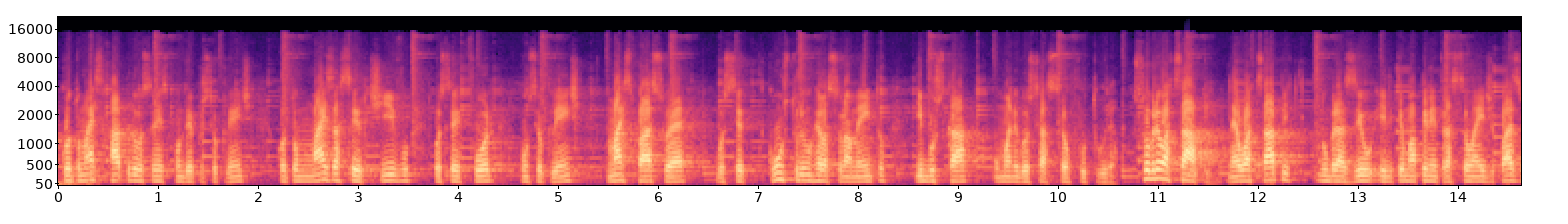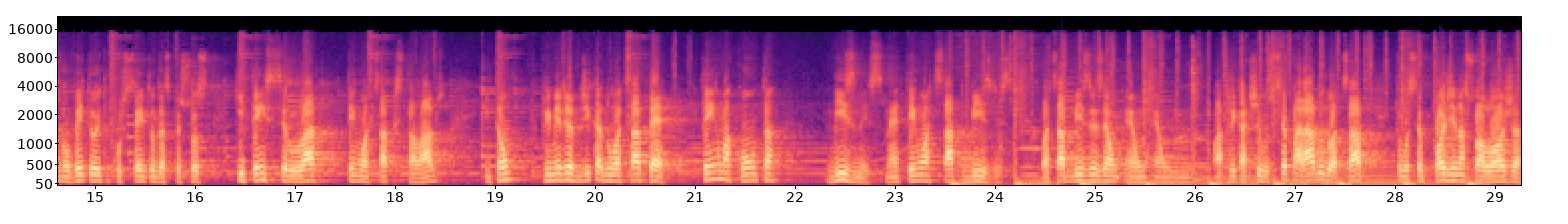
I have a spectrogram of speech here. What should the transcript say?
Quanto mais rápido você responder para o seu cliente, quanto mais assertivo você for com o seu cliente, mais fácil é você construir um relacionamento e buscar uma negociação futura. Sobre o WhatsApp, né? o WhatsApp no Brasil ele tem uma penetração aí de quase 98% das pessoas que têm celular têm o WhatsApp instalado. Então, primeira dica no WhatsApp é tenha uma conta Business, né? tem o WhatsApp Business. O WhatsApp Business é um, é, um, é um, aplicativo separado do WhatsApp, então você pode ir na sua loja,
